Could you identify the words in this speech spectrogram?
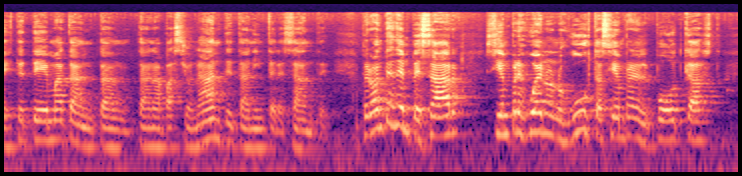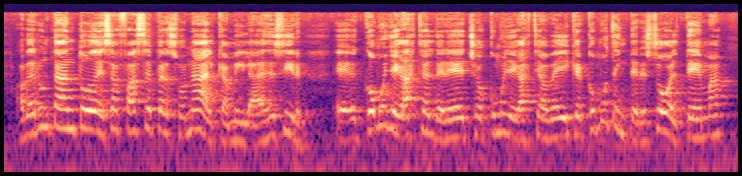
este tema tan, tan, tan apasionante, tan interesante. Pero antes de empezar, siempre es bueno, nos gusta siempre en el podcast hablar un tanto de esa fase personal, Camila. Es decir, eh, cómo llegaste al derecho, cómo llegaste a Baker, cómo te interesó el tema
